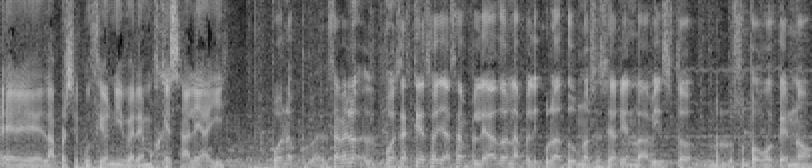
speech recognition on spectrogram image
eh, la persecución y veremos qué sale ahí. Bueno, ¿sabes? lo- Pues es que eso ya se ha empleado en la película Doom, no sé si alguien lo ha visto, supongo que no.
